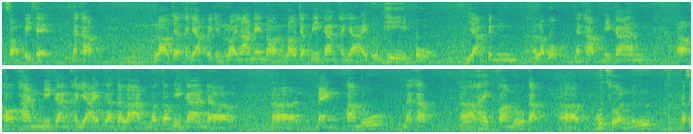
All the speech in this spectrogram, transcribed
2 ปีเศษนะครับ เราจะขยับไปถึงร้อยล้านแน่นอน เราจะมีการขยายพื้นที่ปลูกอย่างเป็นระบบนะครับ มีการ เพาะพันธุ์มีการขยายการตลาด แล้วก็มีการแบ่งความรู้นะครับให้ความรู้กับหุ้นส่วนหรือเกษ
